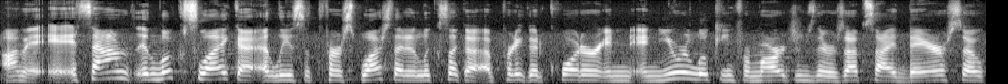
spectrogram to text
Um, it, it, sounds, it looks like, at least at first blush, that it looks like a, a pretty good quarter, and, and you were looking for margins. There's upside there. So,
